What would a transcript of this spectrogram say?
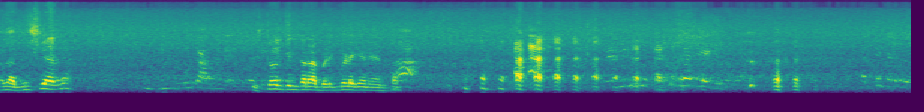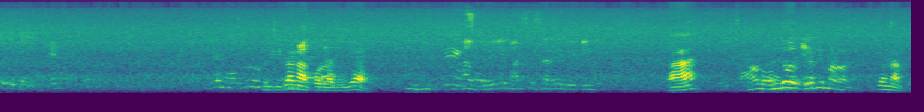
ಅಲ್ಲ ದೃಷ್ಟಿ ಆದರೆ? ಇಷ್ಟೊಂದು ತಿಂತಾರ ಬೆಳಗ್ಗೆ ಬೆಳಗ್ಗೆನೆ ಅಂತ. ಚಿಕನ್ ಹಾಕೊಳ್ಳ ನಿಮಗೆ? ಹಾಂ? ಚಿಕನ್ ಹಾಕು.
